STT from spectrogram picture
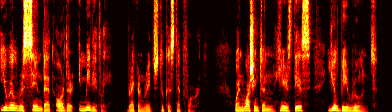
You will rescind that order immediately. Breckenridge took a step forward. When Washington hears this, you'll be ruined.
